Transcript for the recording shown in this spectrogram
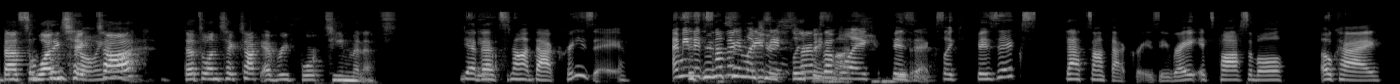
That's one something's going TikTok. on. That's one TikTok every 14 minutes. Yeah, Yeah. that's not that crazy. I mean, It it's didn't that seem like crazy in terms of like much either. physics. Like physics, that's not that crazy, right? It's possible. Okay.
